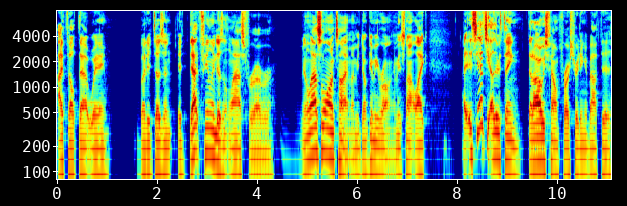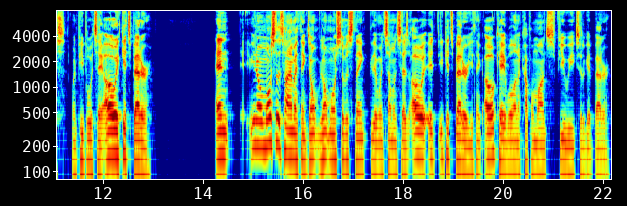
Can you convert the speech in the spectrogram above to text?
I felt that way but it doesn't it that feeling doesn't last forever mean, it lasts a long time. I mean, don't get me wrong. I mean, it's not like. I, see, that's the other thing that I always found frustrating about this when people would say, "Oh, it gets better," and you know, most of the time, I think don't don't most of us think that when someone says, "Oh, it it gets better," you think, "Oh, okay, well, in a couple months, few weeks, it'll get better."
